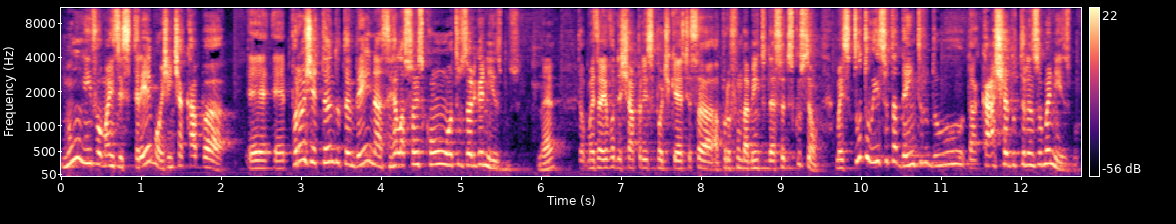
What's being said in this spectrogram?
num nível mais extremo, a gente acaba é, é, projetando também nas relações com outros organismos. Né? Então, mas aí eu vou deixar para esse podcast esse aprofundamento dessa discussão. Mas tudo isso está dentro do, da caixa do transhumanismo.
